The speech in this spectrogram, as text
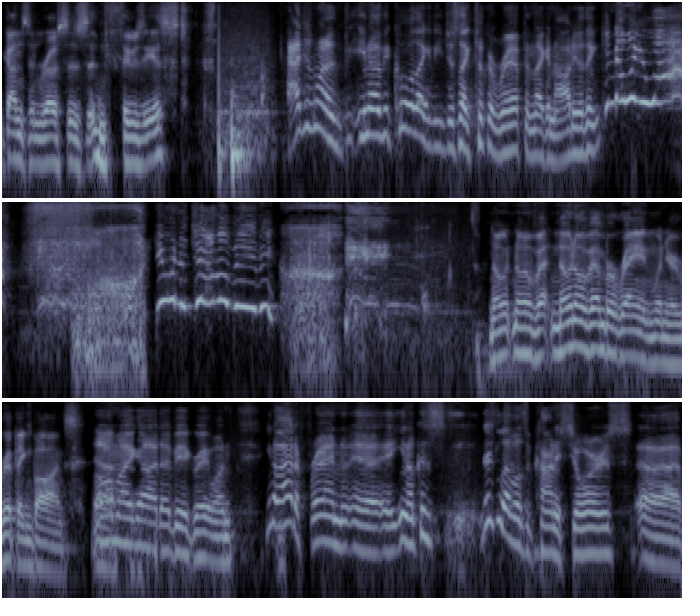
Guns N' Roses enthusiast. I just want to, you know, it'd be cool, like if you just like took a rip and like an audio thing. You know where you are? You in the jungle, baby. No, no, no November rain when you're ripping bongs. Oh my god, that'd be a great one. You know, I had a friend, uh, you know, because there's levels of connoisseurs. Uh,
